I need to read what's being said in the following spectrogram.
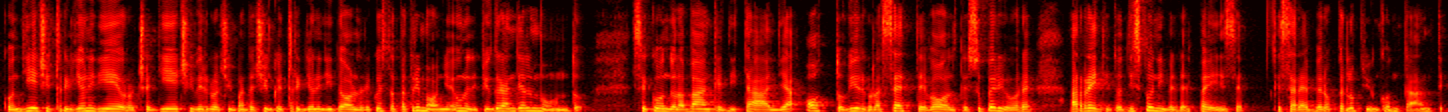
Con 10 trilioni di euro, cioè 10,55 trilioni di dollari, questo patrimonio è uno dei più grandi al mondo secondo la Banca d'Italia 8,7 volte superiore al reddito disponibile del Paese che sarebbero per lo più in contanti.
